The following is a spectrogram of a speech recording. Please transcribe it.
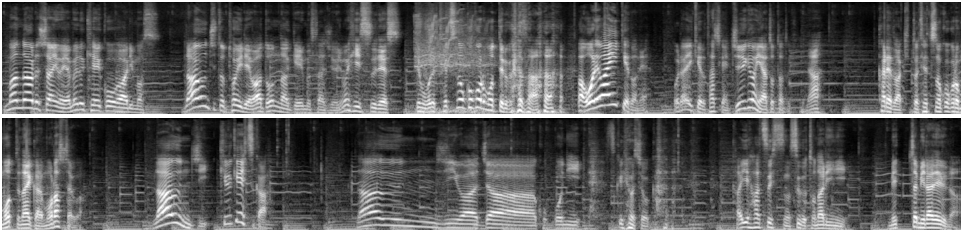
不満のある社員は辞める傾向があります。ラウンジとトイレはどんなゲームスタジオよりも必須です。でも俺鉄の心持ってるからさ まあ俺はいいけどね。俺はいいけど確かに従業員雇った時にな。彼らはきっと鉄の心持ってないから漏らしちゃうわ。ラウンジ、休憩室か。ラウンジはじゃあ、ここに 作りましょうか 開発室のすぐ隣に。めっちゃ見られるな。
